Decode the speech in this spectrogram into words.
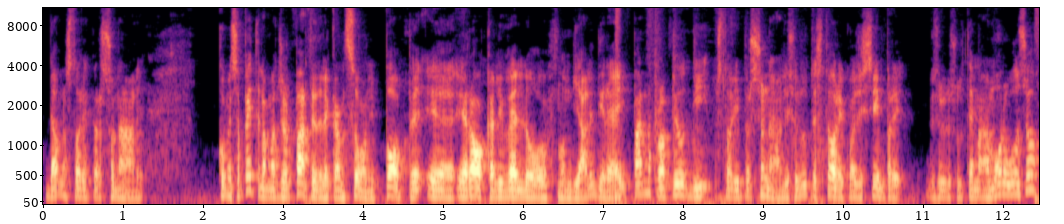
da una storia personale come sapete la maggior parte delle canzoni pop e, e, rock a livello mondiale direi parla proprio di storie personali, sono tutte storie quasi sempre sul, sul tema amoroso,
